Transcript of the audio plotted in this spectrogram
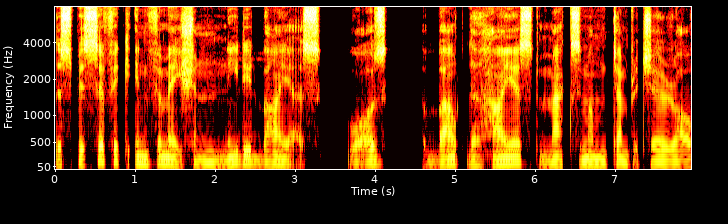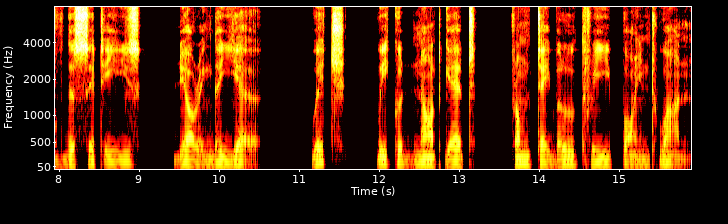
the specific information needed by us was about the highest maximum temperature of the cities during the year, which we could not get from Table 3.1.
